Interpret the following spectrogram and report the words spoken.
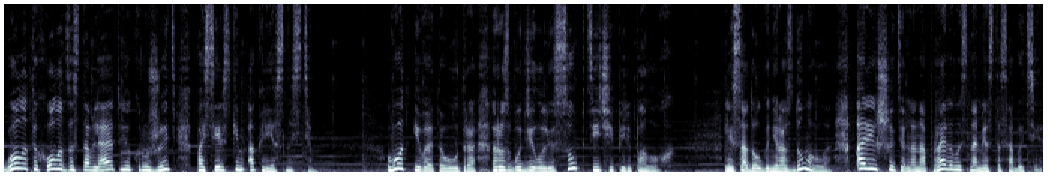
Голод и холод заставляют ее кружить по сельским окрестностям – вот и в это утро разбудил лесу птичий переполох. Лиса долго не раздумывала, а решительно направилась на место события.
